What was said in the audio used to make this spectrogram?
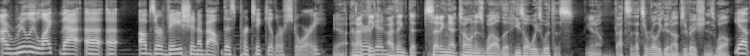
I really like that uh, uh, observation about this particular story. Yeah, and Very I think good. I think that setting that tone as well that he's always with us. You know, that's that's a really good observation as well. Yep.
